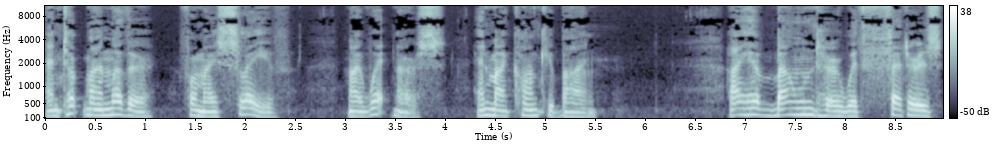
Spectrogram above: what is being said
and took my mother for my slave, my wet nurse, and my concubine. I have bound her with fetters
